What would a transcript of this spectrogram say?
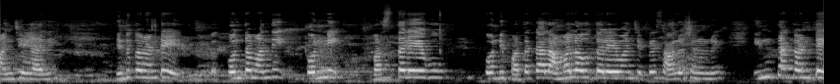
పనిచేయాలి ఎందుకనంటే కొంతమంది కొన్ని వస్తలేవు కొన్ని పథకాలు అమలు అవుతలేవని చెప్పేసి ఆలోచన ఉన్నాయి ఇంతకంటే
